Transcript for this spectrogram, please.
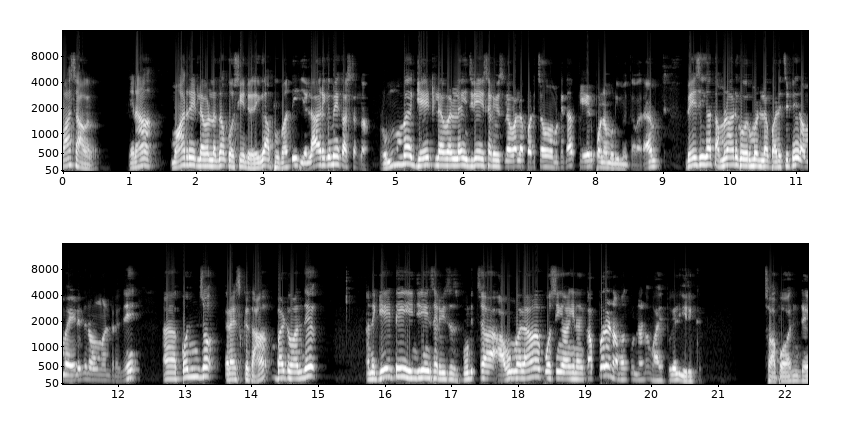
பாஸ் ஆகலாம். ஏன்னா மாடரேட் லெவலில் தான் கொஸ்டின் இருக்குது அப்போ வந்து எல்லாருக்குமே கஷ்டம் தான் ரொம்ப கேட் லெவலில் இன்ஜினியரிங் சர்வீஸ் லெவலில் படித்தவங்க மட்டும் தான் கிளியர் பண்ண முடியுமே தவிர பேசிக்காக தமிழ்நாடு கவர்மெண்ட்டில் படிச்சுட்டு நம்ம எழுதினவங்கன்றது கொஞ்சம் ரிஸ்க் தான். பட் வந்து அந்த கேட்டு இன்ஜினியரிங் சர்வீசஸ் முடிச்சா அவங்களாம் போஸ்டிங் ஆகினதுக்கப்புறம் நமக்கு உண்டான வாய்ப்புகள் இருக்கு. ஸோ அப்போ வந்து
